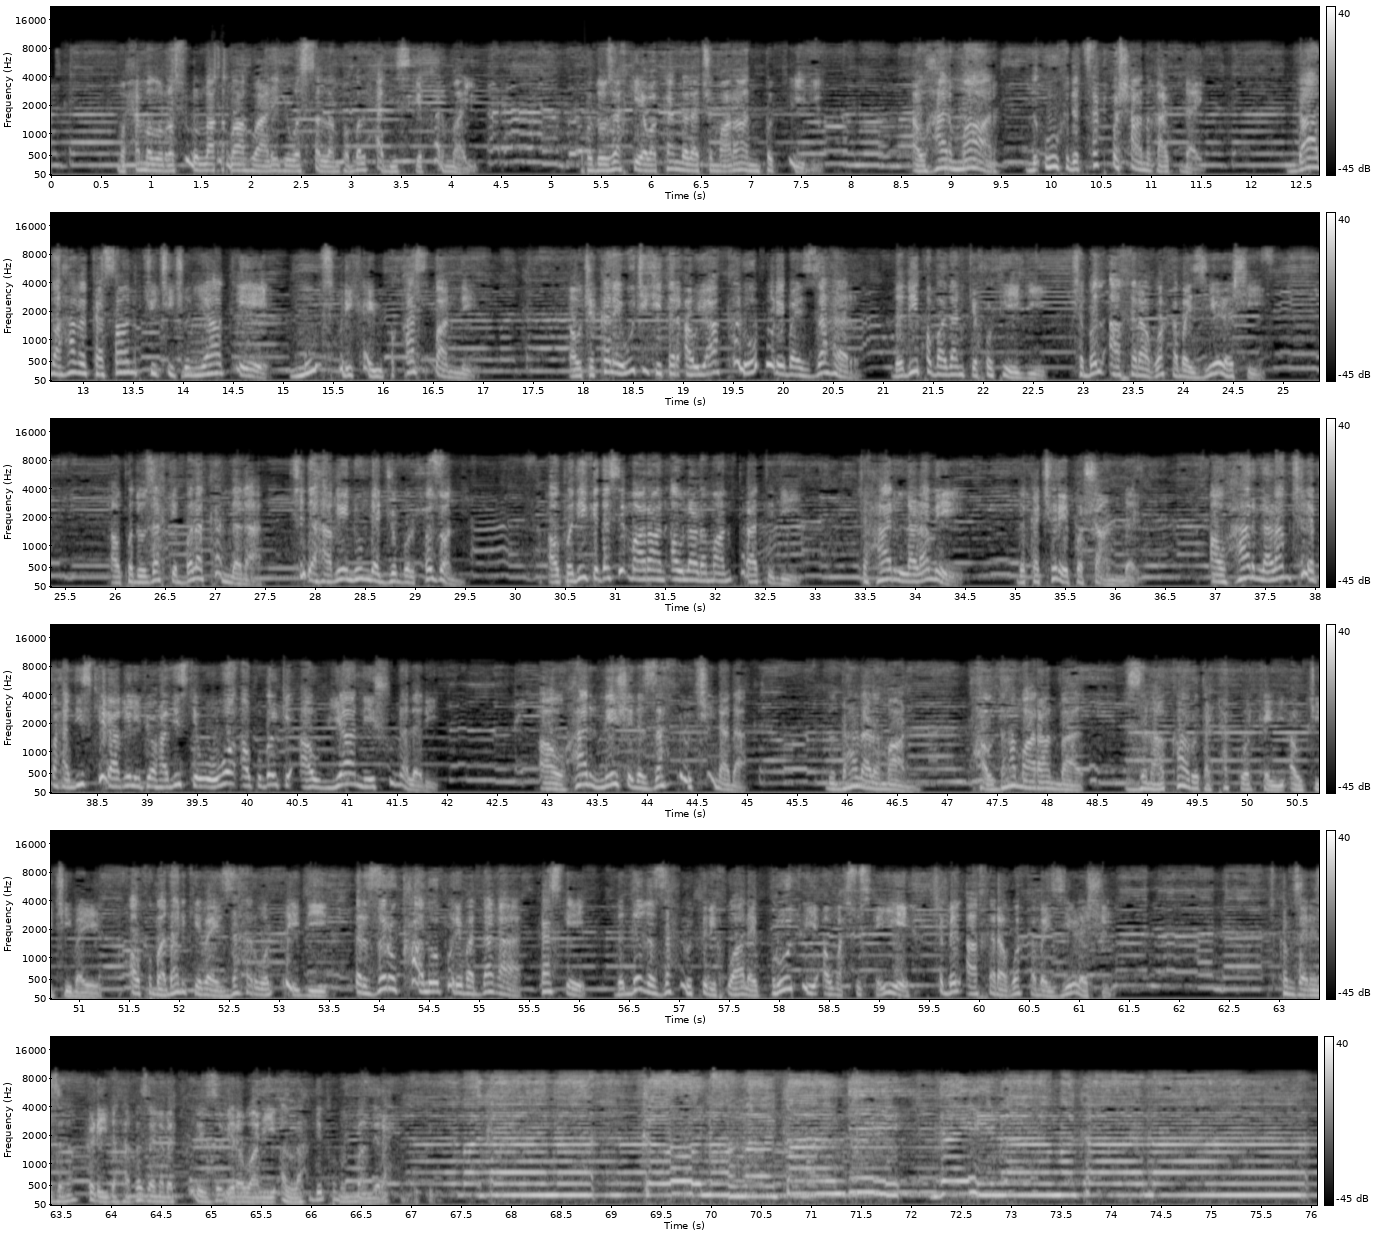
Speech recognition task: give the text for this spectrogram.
محمد رسول الله صلی الله علیه وسلم په بل حدیث کې فرمایي په دوزخ کې یوه کنده ده چې ماران پکې دي او هر مار د اوښ د څټ په شان غټ دی دا به هغه کسان چې چې دنیا کې مونځ پریښی وي په قصد باندې او چې کله یې وچیچي تر اویا کلو پورې به زهر د دې په بدن کې خوټیږي چې بل آخره غوښه به یې زیړه شي او په دوزخ کې بله کنده ده چې د هغې نوم ده جب الحزن او په دې کې داسې ماران او لړمان پراته دي چې هر لړم یې د کچرې په شان دی او هر لړم چې په حدیث کې راغلي په یو حدیث کې اووه او په بل کې اویا نیشونه لري او هر نیش د زهرو چینه ده نو دا لړمان او دا ماران به زناکارو ته ټک ورکوي او چیچي به او په بدن کې به یې زهر ورپرېږدي تر زرو کالو پورې به دغه کس کې د دغه زهرو تریخوالی پروت وي او محسوس کوي یې چې بالاخره غوښه به زیړه شي چې کوم ځای نه زنا کړي د هغه ځای نه به تورې زوې رواني الله دې په موږ باندې رحم وکړي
